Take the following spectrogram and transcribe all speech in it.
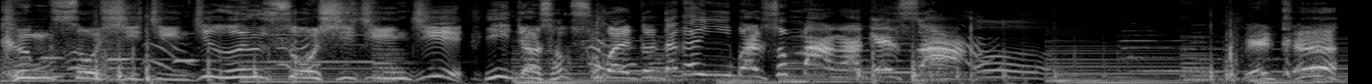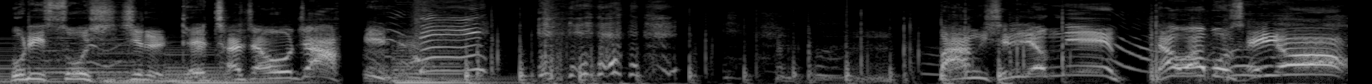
금 소시지인지 은 소시지인지 이 녀석 수발 들다가 이발소 망하겠어 윌크 우리 소시지를 되찾아오자. 네. 빵실령님 나와보세요.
